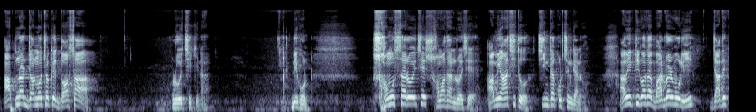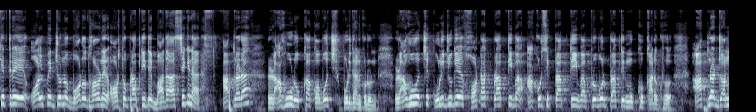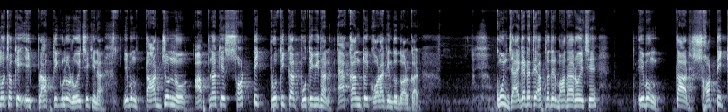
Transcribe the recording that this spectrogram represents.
আপনার জন্মছকে দশা রয়েছে কিনা। দেখুন সমস্যা রয়েছে, সমাধান রয়েছে। আমি আছি তো, চিন্তা করছেন কেন? আমি একটি কথা বারবার বলি, যাদের ক্ষেত্রে অল্পের জন্য বড় ধরনের অর্থপ্রাপ্তিতে বাধা আসছে কিনা আপনারা রাহু রক্ষা কবচ পরিধান করুন। রাহু হচ্ছে কলিযুগে হঠাৎ প্রাপ্তি বা আকস্মিক প্রাপ্তি বা প্রবল প্রাপ্তির মুখ্য কারক গ্রহ আপনার জন্মছকে এই প্রাপ্তিগুলো রয়েছে কিনা এবং তার জন্য আপনাকে সঠিক প্রতিকার প্রতিবিধান একান্তই করা কিন্তু দরকার। কোন জায়গাটাতে আপনাদের বাধা রয়েছে এবং তার সঠিক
